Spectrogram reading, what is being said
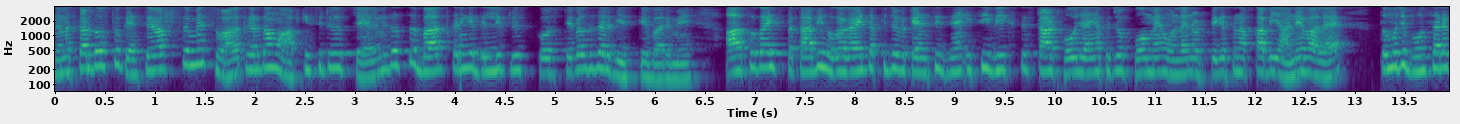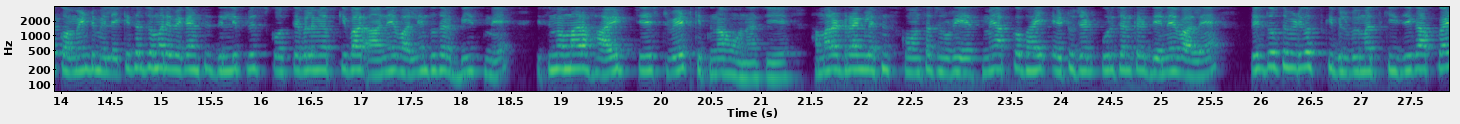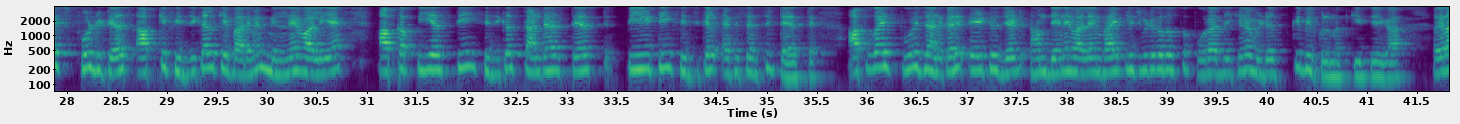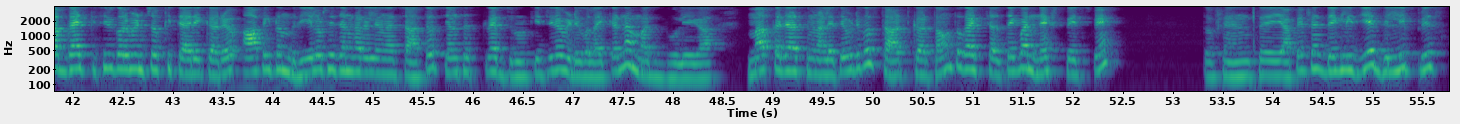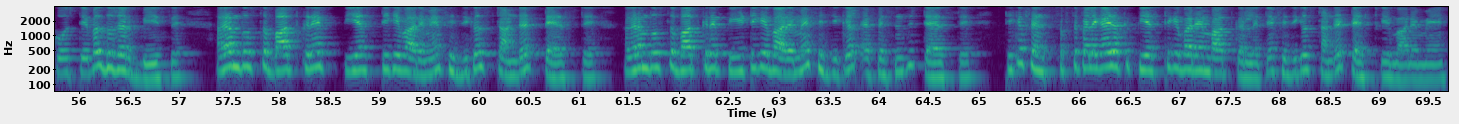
नमस्कार दोस्तों, कैसे हो आप सब? मैं स्वागत करता हूँ आपके यूट्यूब चैनल में। दोस्तों, बात करेंगे दिल्ली पुलिस कांस्टेबल 2020 के बारे में। आपको गाइस पता भी होगा गाइस आपकी जो वैकेंसीज हैं, इसी वीक से स्टार्ट हो जाएँगे। आपका जो फॉर्म है ऑनलाइन नोटिफिकेशन आपका भी आने वाला है। तो मुझे बहुत सारे कमेंट मिले कि, सर, जो हमारे वैकेंसी दिल्ली पुलिस कांस्टेबल में आपकी बार आने वाली है दो हज़ार बीस में, इसमें हमारा हाइट चेस्ट वेट कितना होना चाहिए? हमारा ड्राइविंग लाइसेंस कौन सा ज़रूरी है इसमें? आपको भाई ए टू जेड पूरी जानकारी देने वाले हैं। प्लीज़ दोस्तों वीडियो की बिल्कुल मत कीजिएगा। आपका इस फुल डिटेल्स आपके फ़िज़िकल के बारे में मिलने वाली है। आपका PST physical standard test PET physical efficiency test आपको इस पूरी जानकारी ए टू जेड हम देने वाले हैं। भाई प्लीज़ वीडियो को दोस्तों पूरा देखिएगा वीडियो की बिल्कुल मत कीजिएगा। अगर आप गाइस किसी भी गवर्नमेंट जॉब की तैयारी कर रहे हो, आप एकदम रियल और से जानकारी लेना चाहते हो चैनल सब्सक्राइब ज़रूर कीजिएगा वीडियो को लाइक करना मत भूलिएगा। मैं आपका ज़्यादा से बना लेते वीडियो को स्टार्ट करता हूँ। तो गाइस चलते एक बार नेक्स्ट पेज पे। तो फ्रेंड्स यहाँ पे फ्रेंड्स देख लीजिए, दिल्ली पुलिस कॉन्स्टेबल 2020 अगर हम दोस्तों बात करें पीएसटी के बारे में फ़िज़िकल स्टैंडर्ड टेस्ट अगर हम दोस्तों बात करें पीईटी के बारे में फ़िज़िकल एफिशिएंसी टेस्ट ठीक है फ्रेंड्स सबसे पहले गाइस आपके पीएसटी के बारे में बात कर लेते हैं फ़िज़िकल स्टैंडर्ड टेस्ट के बारे में।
